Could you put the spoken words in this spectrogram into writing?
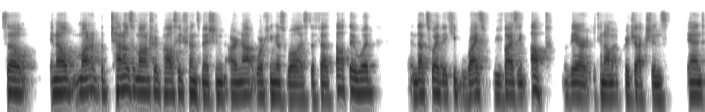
So, you know, the channels of monetary policy transmission are not working as well as the Fed thought they would. And that's why they keep rise, revising up their economic projections and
